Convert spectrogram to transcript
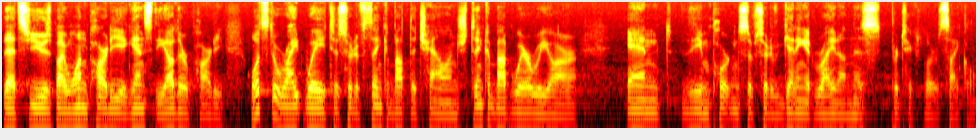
that's used by one party against the other party. What's the right way to sort of think about the challenge, think about where we are, and the importance of sort of getting it right on this particular cycle?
